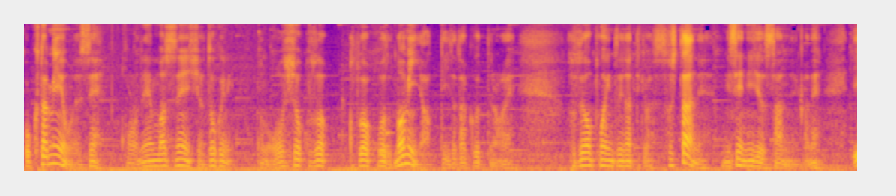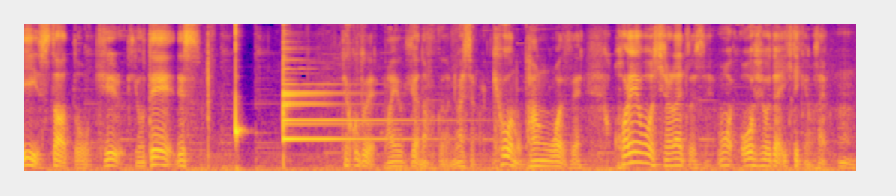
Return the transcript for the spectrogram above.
置くためにもですね。この年末年始は特にこの王将言葉講座のみやっていただくっていうのがね。とてもポイントになってきますそしたらね2023年がねいいスタートを切れる予定ですということで前置きが長くなりましたが今日の単語はですねこれを知らないとですねもう王将では生きていけませんうん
